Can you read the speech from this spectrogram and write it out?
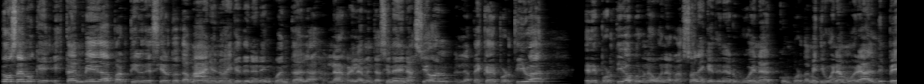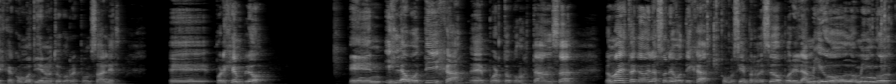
Todos sabemos que está en veda a partir de cierto tamaño, no hay que tener en cuenta las, las reglamentaciones de nación. La pesca deportiva es deportiva por una buena razón, hay que tener buen comportamiento y buena moral de pesca, como tienen nuestros corresponsales. Eh, por ejemplo, en Isla Botija, eh, Puerto Constanza, lo más destacado de la zona de Botija, como siempre, realizado por el amigo Domingo,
